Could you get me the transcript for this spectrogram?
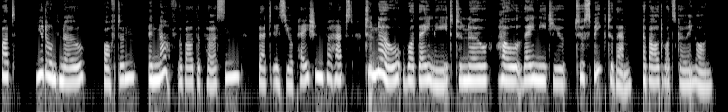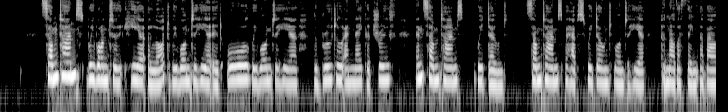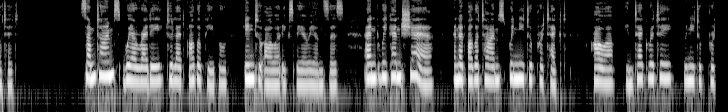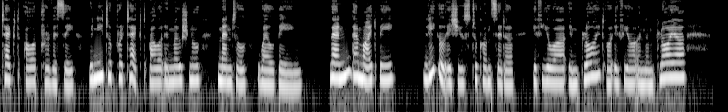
But you don't know often enough about the person that is your patient, perhaps, to know what they need, to know how they need you to speak to them about what's going on. Sometimes we want to hear a lot, we want to hear it all, we want to hear the brutal and naked truth, and sometimes we don't. Sometimes perhaps we don't want to hear another thing about it. Sometimes we are ready to let other people into our experiences and we can share, and at other times we need to protect our integrity, we need to protect our privacy, we need to protect our emotional, mental well being. Then there might be legal issues to consider if you are employed or if you're an employer,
